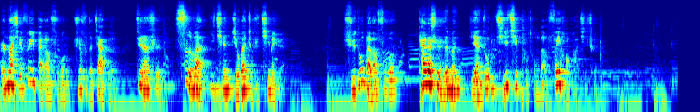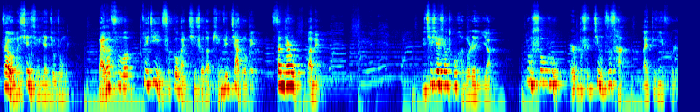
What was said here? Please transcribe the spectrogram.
而那些非百万富翁支付的价格竟然是四万一千九百九十七美元。许多百万富翁开的是人们眼中极其普通的非豪华汽车。在我们现行研究中，百万富翁最近一次购买汽车的平均价格为三点五万美元。李奇先生同很多人一样，收入而不是净资产来定义富人。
